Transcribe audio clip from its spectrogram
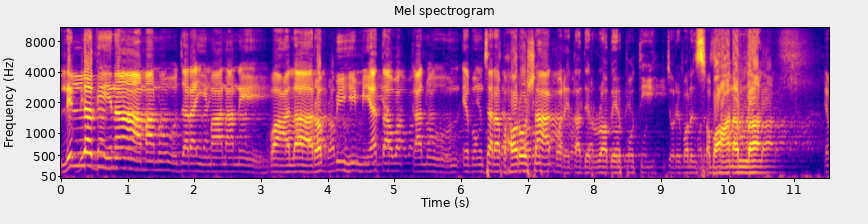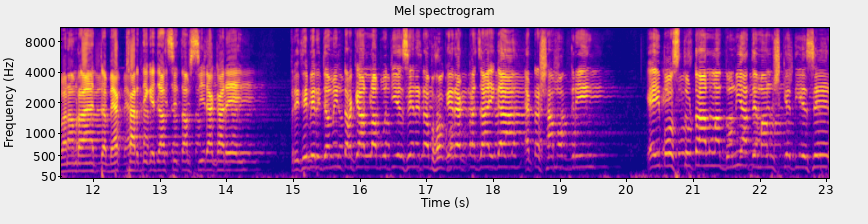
লিল্লাযিনা আমানু, যারা ঈমান আনে, ওয়া আলা রাব্বিহিম ইয়াতাওয়াক্কালুন, এবং যারা ভরসা করে তাদের রবের প্রতি। জোরে বলেন, সুবহানাল্লাহ। এবার আমরা একটা ব্যাখ্যার দিকে যাচ্ছি তাফসীর আকারে। পৃথিবীর জমিনটাকে আল্লাহ বুঝিয়েছেন, এটা ভোগের একটা জায়গা, একটা সামগ্রী। এই বস্তুটা আল্লাহ দুনিয়াতে মানুষকে দিয়েছেন।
